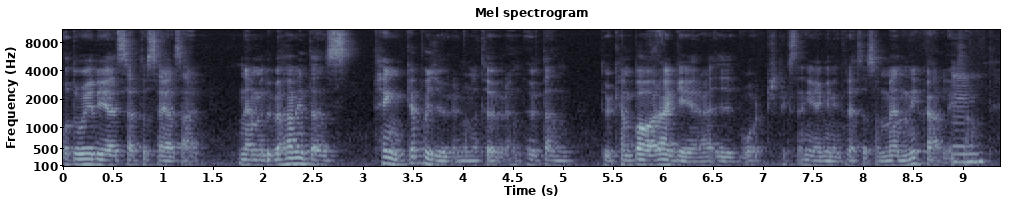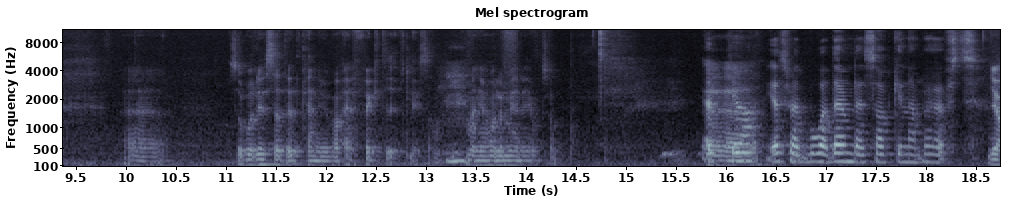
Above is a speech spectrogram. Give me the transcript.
Och då är det ett sätt att säga så här, nej men du behöver inte ens tänka på djuren och naturen utan du kan bara agera i vårt liksom, egen intresse som människa. Liksom. Mm. Eh, så på det sättet kan det ju vara effektivt. Liksom. Mm. Men jag håller med dig också. Jag, Eh, ja, jag tror att båda de där sakerna behövs. Ja.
